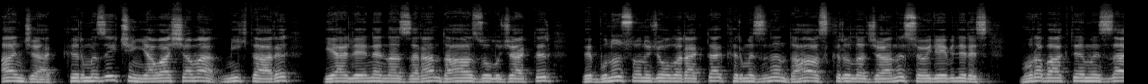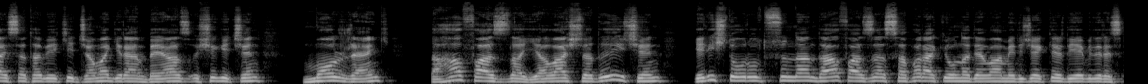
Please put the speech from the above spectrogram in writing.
Ancak kırmızı için yavaşlama miktarı diğerlerine nazaran daha az olacaktır ve bunun sonucu olarak da kırmızının daha az kırılacağını söyleyebiliriz. Mora baktığımızda ise tabii ki cama giren beyaz ışık için mor renk daha fazla yavaşladığı için geliş doğrultusundan daha fazla saparak yoluna devam edecektir diyebiliriz.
